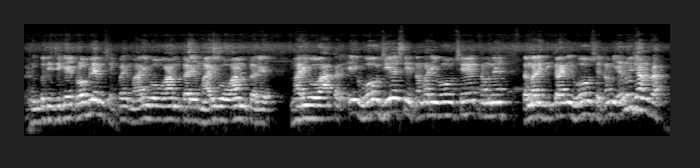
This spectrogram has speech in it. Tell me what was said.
ઘણી બધી જગ્યાએ પ્રોબ્લેમ છે. ભાઈ, મારી વહુ આમ કરે, મારી વહુ આમ કરે, મારી વહુ આ કરે. એ વહુ જે છે, તમારી વહુ છે, તમને તમારી દીકરાની વહુ છે, તમે એનું ધ્યાન રાખો.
